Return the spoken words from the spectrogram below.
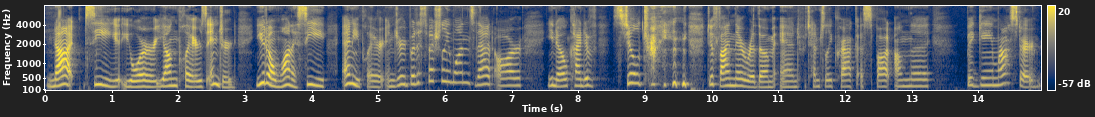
not see your young players injured. You don't want to see any player injured, but especially ones that are, you know, kind of still trying to find their rhythm and potentially crack a spot on the big game roster,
